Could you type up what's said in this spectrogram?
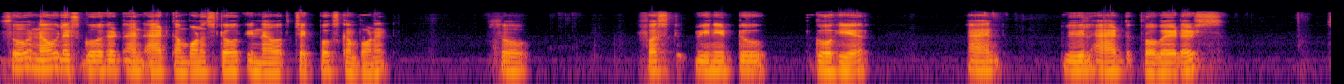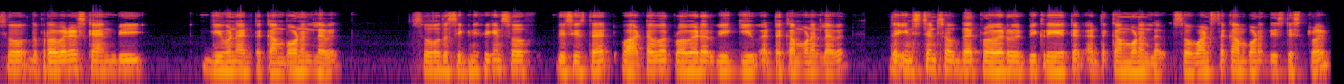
So now let's go ahead and add component store in our checkbox component. So first we need to go here and we will add the providers. So the providers can be given at the component level. So the significance of this is that whatever provider we give at the component level, the instance of that provider will be created at the component level. So once the component is destroyed,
